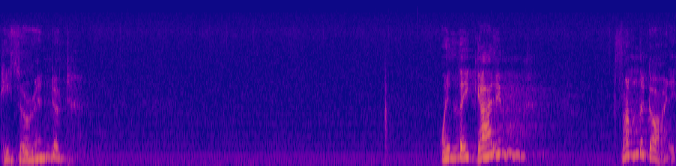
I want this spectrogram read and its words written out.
He surrendered. When they got him from the garden,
